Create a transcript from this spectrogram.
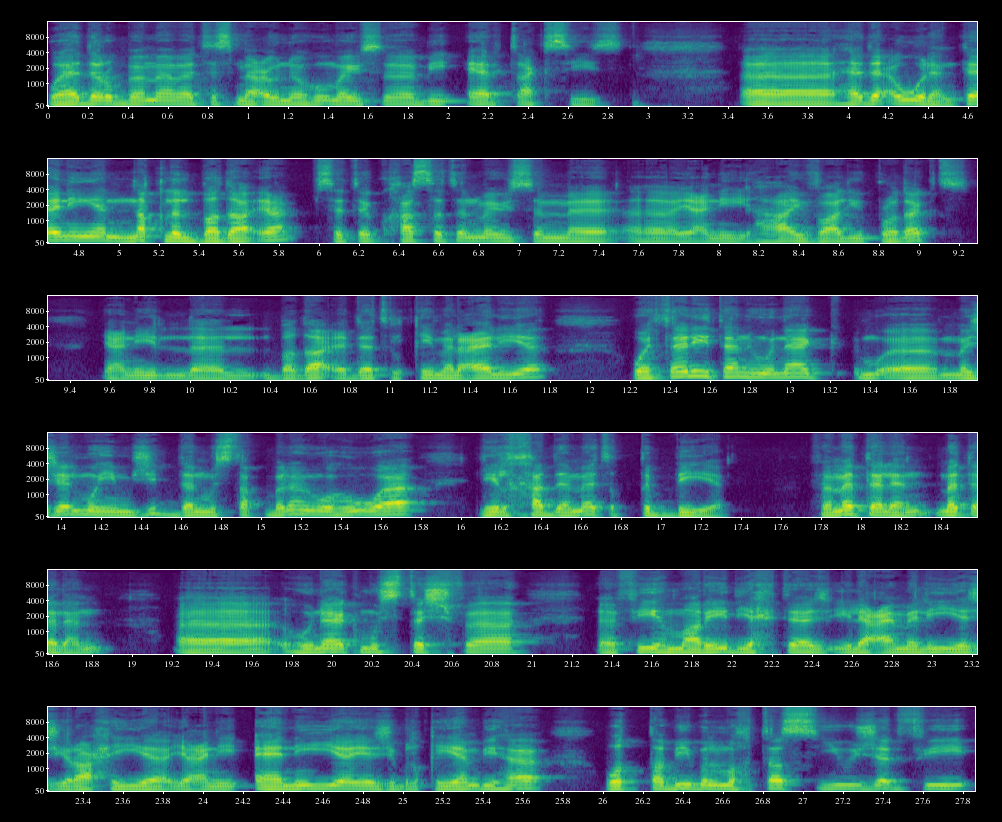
وهذا ربما ما تسمعونه ما يسمى ب air taxis آه هذا اولا. ثانيا نقل البضائع خاصة ما يسمى آه يعني high value products يعني البضائع ذات القيمة العالية. وثالثا هناك آه، مجال مهم جدا مستقبلا وهو للخدمات الطبية. فمثلا مثلا هناك مستشفى فيه مريض يحتاج إلى عملية جراحية يعني آنية يجب القيام بها والطبيب المختص يوجد في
